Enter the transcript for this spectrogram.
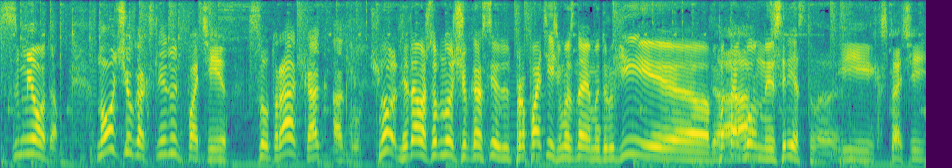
с медом. Ночью как следует потею с утра как огурчик. Ну, для того, чтобы ночью как следует пропотеть, мы знаем и другие э, да. патагонные средства. И, кстати,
